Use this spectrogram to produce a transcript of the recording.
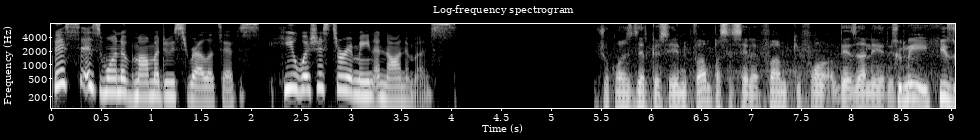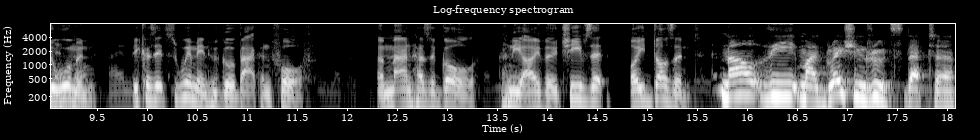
This is one of Mamadou's relatives. He wishes to remain anonymous. To me, he's a woman because it's women who go back and forth. A man has a goal, and he either achieves it or he doesn't. Now, the migration routes that uh,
